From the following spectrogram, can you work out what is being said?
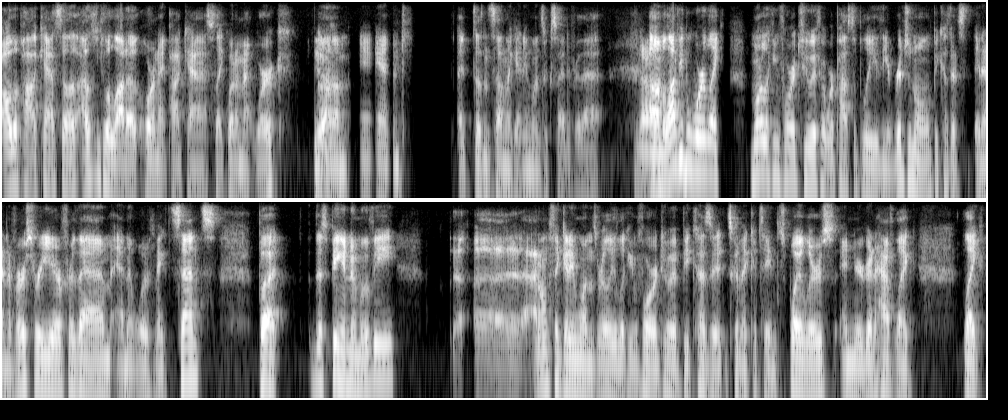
all the podcasts. I I listen to a lot of horror night podcasts, like when I'm at work. Um, and it doesn't sound like anyone's excited for that. No. Um, a lot of people were like more looking forward to if it were possibly the original because it's an anniversary year for them and it would have made sense. But this being a new movie, uh, I don't think anyone's really looking forward to it because it's going to contain spoilers and you're going to have like like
